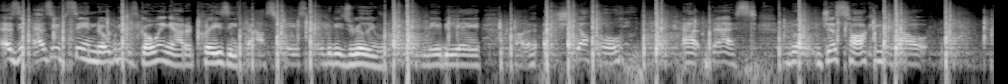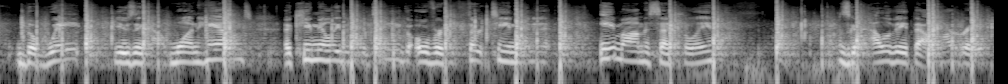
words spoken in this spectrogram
As, as you've seen, nobody's going at a crazy fast pace. Nobody's really running, maybe a, a, a shuffle at best. But just talking about the weight using that one hand, accumulated fatigue over 13 minute EMOM essentially is going to elevate that heart rate.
